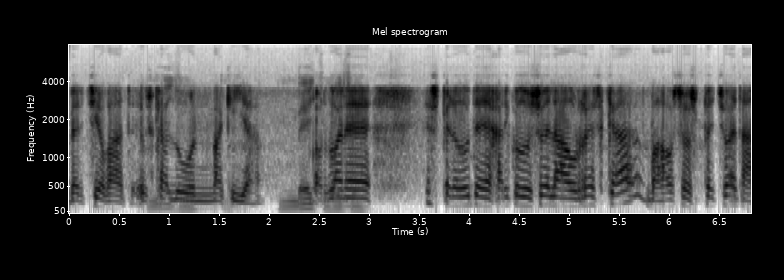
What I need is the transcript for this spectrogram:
bertsio bat, Euskaldun makila. Orduan, e, espero dute jarriko duzuela aurrezka, ba oso ospetsua eta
